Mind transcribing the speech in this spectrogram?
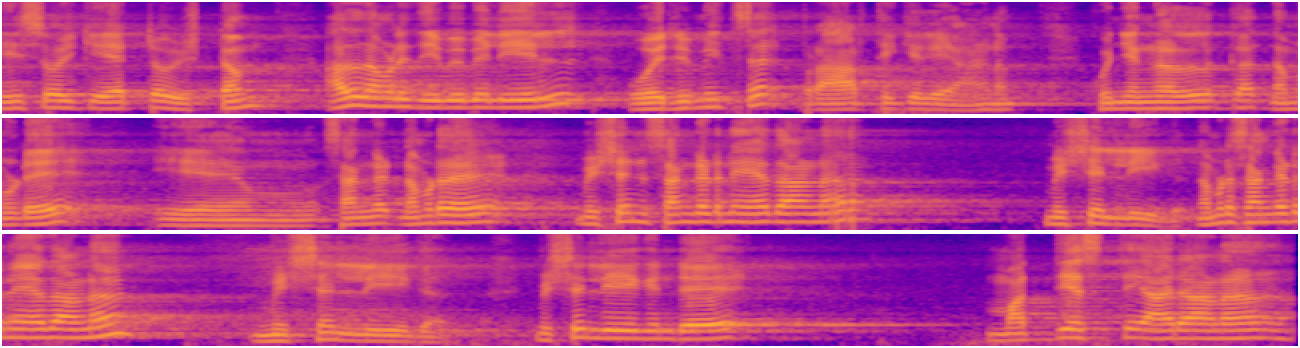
ഈശോയ്ക്ക് ഏറ്റവും ഇഷ്ടം. അത് നമ്മൾ ഈ ദിവ്യബലിയിൽ ഒരുമിച്ച് പ്രാർത്ഥിക്കുകയാണ്. കുഞ്ഞുങ്ങൾക്ക് നമ്മുടെ സംഘ നമ്മുടെ മിഷൻ സംഘടന ഏതാണ്? Mission league. നമ്മുടെ സംഘടന ഏതാണ്? മിഷൻ ലീഗ്. മിഷൻ ലീഗിന്റെ മധ്യസ്ഥ ആരാണ്?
